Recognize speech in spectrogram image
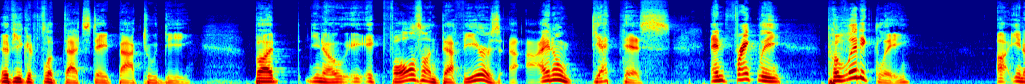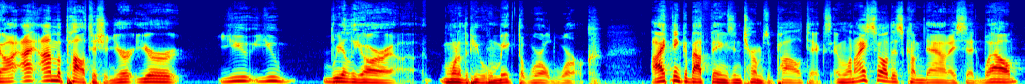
if you could flip that state back to a D. But, you know, it, it falls on deaf ears. I, don't get this. And frankly, politically, uh, you know, I, I'm a politician. You're you're you you really are uh, one of the people who make the world work. I think about things in terms of politics, and when I saw this come down, I said, "Well,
